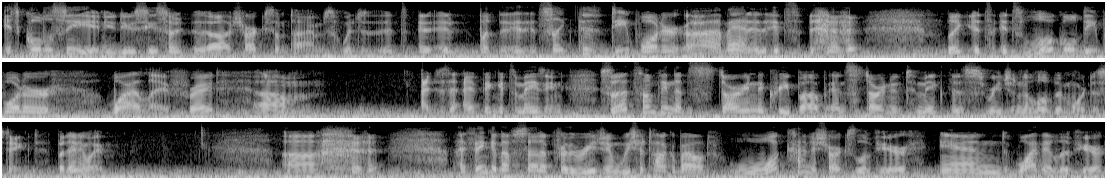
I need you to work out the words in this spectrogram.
it's cool to see. And you do see so, uh, sharks sometimes, which is it, it, but it's like this deep water. Ah man, it, it's like it's it's local deep water wildlife, right? Um, I just I think it's amazing. So that's something that's starting to creep up and starting to make this region a little bit more distinct. But anyway, uh, I think enough setup for the region. We should talk about what kind of sharks live here and why they live here,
